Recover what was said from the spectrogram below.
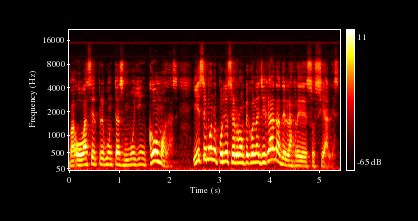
o va a hacer preguntas muy incómodas. Y ese monopolio se rompe con la llegada de las redes sociales.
